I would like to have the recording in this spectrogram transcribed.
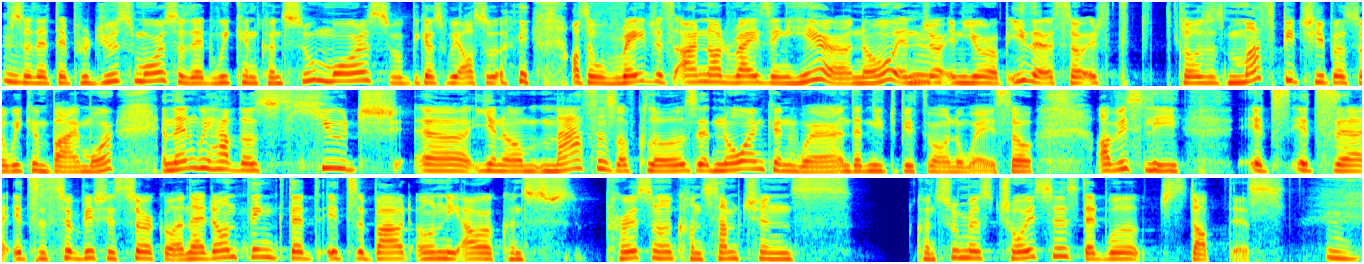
mm. so that they produce more, so that we can consume more. So because we also also wages are not rising here, no, in mm. in Europe either. So it's clothes must be cheaper so we can buy more. And then we have those huge, uh, you know, masses of clothes that no one can wear and that need to be thrown away. So obviously, it's it's a, it's a vicious circle. And I don't think that it's about only our cons personal consumptions, consumers' choices that will stop this. Mm.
